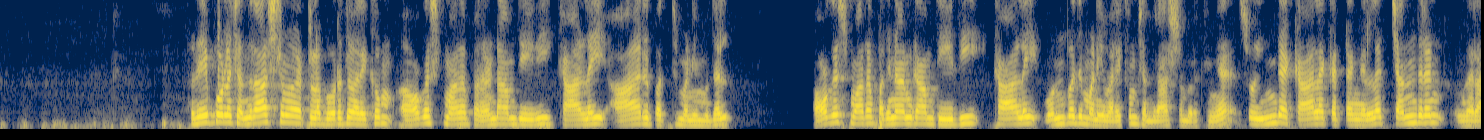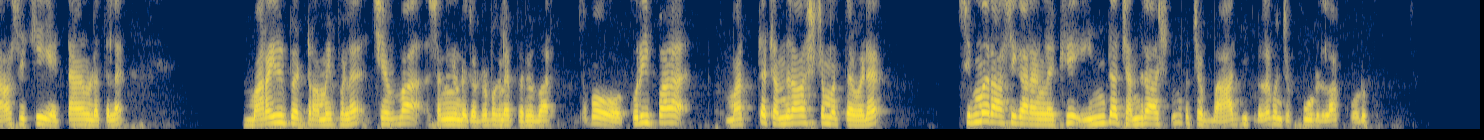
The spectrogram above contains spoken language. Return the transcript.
அதே போல சந்திராஷ்டமத்தில் பொறுத்த வரைக்கும் ஆகஸ்ட் மாதம் பன்னெண்டாம் தேதி காலை ஆறு பத்து மணி முதல் ஆகஸ்ட் மாதம் பதினான்காம் தேதி காலை ஒன்பது மணி வரைக்கும் சந்திராஷ்டிரம் இருக்குங்க. ஸோ இந்த காலகட்டங்களில் சந்திரன் உங்கள் ராசிக்கு எட்டாம் இடத்துல மறைவு பெற்ற அமைப்பில் செவ்வாய் சனியினுடைய தொடர்புகளை பெறுவார். அப்போது குறிப்பாக மற்ற சந்திராஷ்டமத்தை விட சிம்ம ராசிக்காரங்களுக்கு இந்த சந்திராஷ்டிரம் கொஞ்சம் பாதிப்புகளை கொஞ்சம் கூடுதலாக கொடுக்கும்.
